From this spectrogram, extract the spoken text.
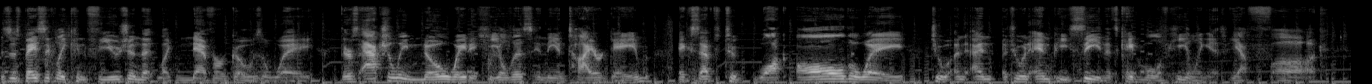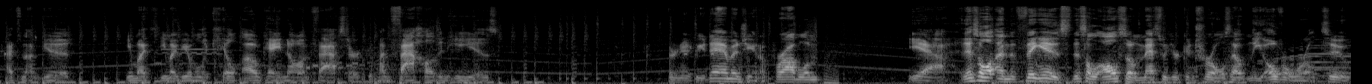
this is basically confusion that, like, never goes away. There's actually no way to heal this in the entire game, except to walk all the way to an, an to an NPC that's capable of healing it. Yeah, fuck. That's not good. You might you might be able to kill... Okay, no, I'm faster. I'm faster than he is. 30 HP damage, you got no problem. Yeah, this will, and the thing is, this will also mess with your controls out in the overworld too.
